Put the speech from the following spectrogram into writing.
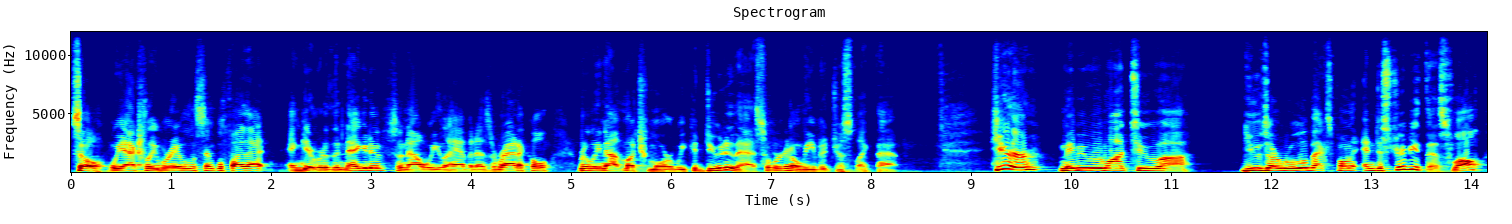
So we actually were able to simplify that and get rid of the negative. So now we have it as a radical. Really not much more we could do to that. So we're going to leave it just like that. Here, maybe we want to uh, use our rule of exponent and distribute this. Well,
